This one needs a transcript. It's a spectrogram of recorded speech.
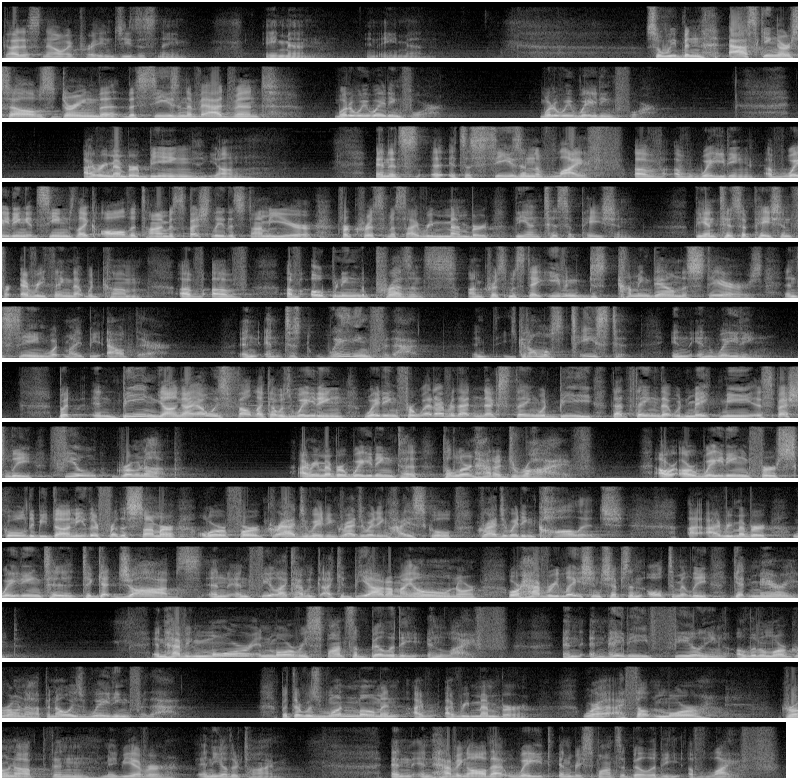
Guide us now, I pray, in Jesus' name. Amen and amen. So, we've been asking ourselves during the, the season of Advent what are we waiting for? What are we waiting for? I remember being young, and it's, it's a season of life of, of waiting. Of waiting, it seems like all the time, especially this time of year for Christmas. I remember the anticipation, the anticipation for everything that would come, of, of of opening the presents on Christmas Day, even just coming down the stairs and seeing what might be out there, and, and just waiting for that. And you could almost taste it in, in waiting. But in being young, I always felt like I was waiting, waiting for whatever that next thing would be, that thing that would make me, especially, feel grown up. I remember waiting to, to learn how to drive or, are waiting for school to be done, either for the summer or for graduating, graduating high school, graduating college. I, remember waiting to, to get jobs and, and feel like I, would, I could be out on my own or, or have relationships and ultimately get married. And having more and more responsibility in life and, and maybe feeling a little more grown up and always waiting for that. But there was one moment I, I remember where I felt more grown up than maybe ever any other time. And, and having all that weight and responsibility of life.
